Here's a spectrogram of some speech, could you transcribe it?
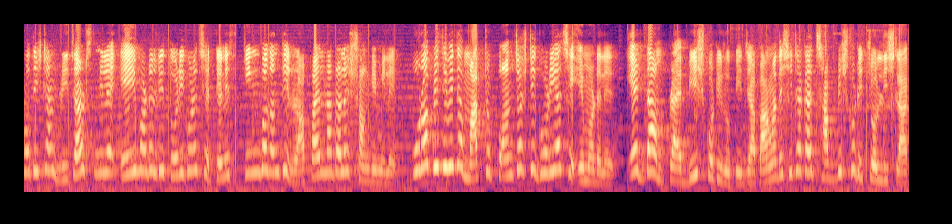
প্রতিষ্ঠান রিচার্ডস মিলে এই মডেলটি তৈরি করেছে টেনিস কিংবদন্তি রাফায়েল নাদালের সঙ্গে মিলে। পুরো পৃথিবীতে মাত্র পঞ্চাশটি ঘড়ি আছে এ মডেলের। এর দাম প্রায় বিশ কোটি রুপি, যা বাংলাদেশি টাকায় ছাব্বিশ কোটি চল্লিশ লাখ।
